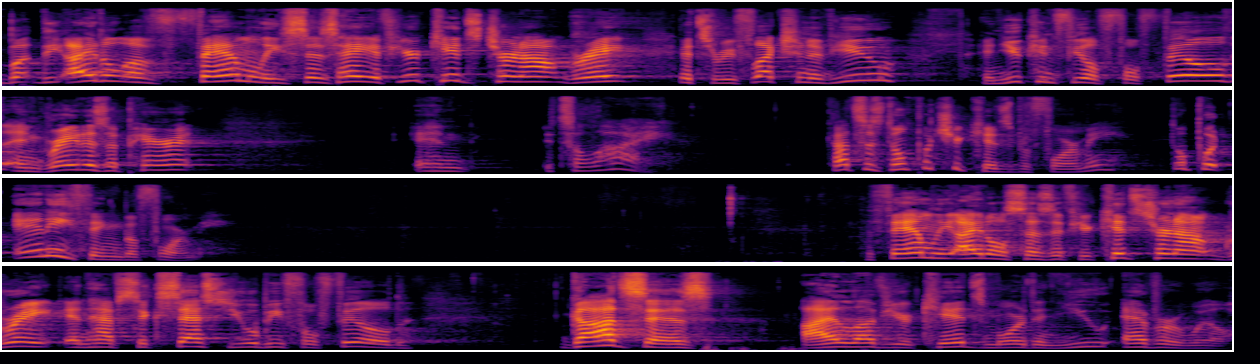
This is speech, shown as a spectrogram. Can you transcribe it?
But the idol of family says, hey, if your kids turn out great, it's a reflection of you, and you can feel fulfilled and great as a parent. And it's a lie. God says, don't put your kids before me. Don't put anything before me. The family idol says if your kids turn out great and have success, you will be fulfilled. God says, I love your kids more than you ever will.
